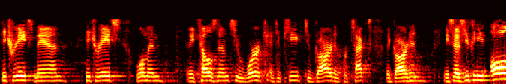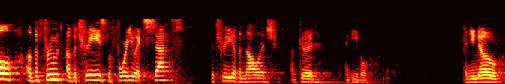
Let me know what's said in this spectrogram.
He creates man, He creates woman, and He tells them to work and to keep, to guard and protect the garden. He says, You can eat all of the fruit of the trees before you except the tree of the knowledge of good and evil. And you know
